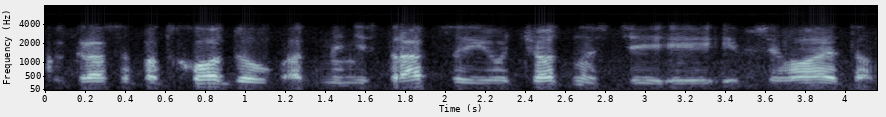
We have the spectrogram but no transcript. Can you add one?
как раз о подходу администрации, отчетности и, и всего этого.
